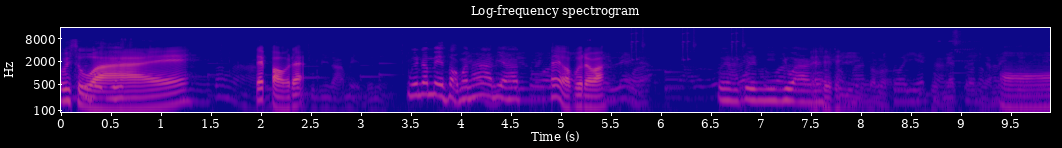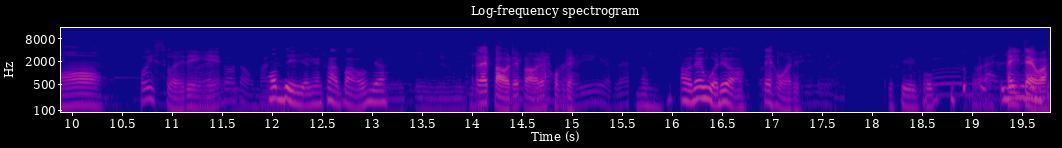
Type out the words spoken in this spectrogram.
อุ้ยสวย ได้เป่าได้วยกูมีดาเมจด้วยนี่ปืนดาเมจสองพันห้าพี่อาร์ตได้เหรอปืนอะไรวะ ปืนปืนยูอาร์ไหนไงสิตัวเย็กหาแรกตัวสองพันอ๋อเฮ้ยสวยดิอย่างงี้ ตัวสองพันครบดิอย่างเงี้ยขาดเปล่าใช่ไหมได้เป่าได้เป่าได้ครบเลยเอาได้หัวด้วยเหรอได้หัวดิ โอเคครบ สวยใครยิงแตกวะ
